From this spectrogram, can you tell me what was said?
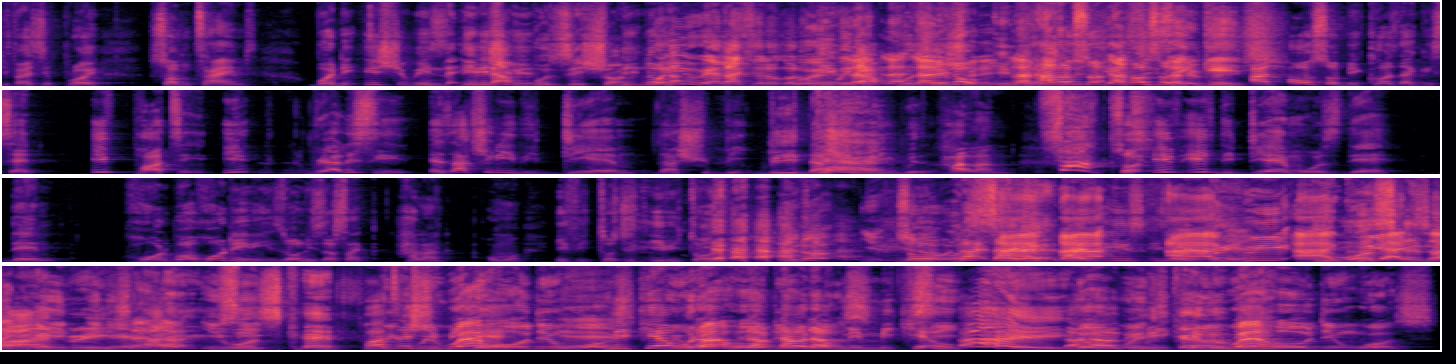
defensive ploy sometimes. But the issue is In the- the in issue that is- position. the- When no, When that- you realize you're not going to Wait, win let- that let- let position, no, and also, and also, Let and also because, like you said, if party, if realistically, it's actually the DM that should be, Be that there. should be with Haaland. Fact. So if, if the DM was there, then hold, well, holding his own is just like Haaland. Omo, if he touches, if he turns, You know, you, you So know, that- I, that- that I- is- is I afraid. agree. I agree. was- I no, disagree. I agree. the sense I- he was scared. Partey we, we were there. holding Yeah. was. Mikel we would were have, that, that would holding have was. been Mikel. See, Hey, That would have been Mikel Mikel. we Obi. where holding was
